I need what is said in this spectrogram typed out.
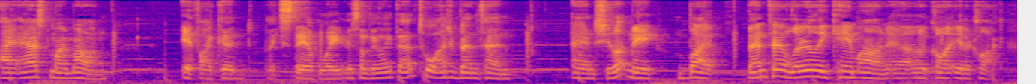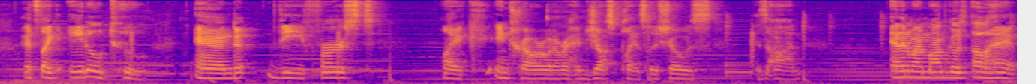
I asked my mom, if I could like stay up late or something like that to watch Ben 10, and she let me. But Ben 10 literally came on at I'll call it eight o'clock. It's like 8:02, and the first like intro or whatever had just played, so the show is is on. And then my mom goes, "Oh hey,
